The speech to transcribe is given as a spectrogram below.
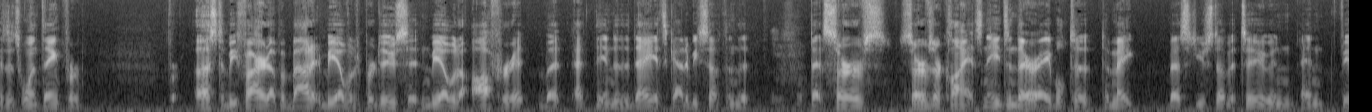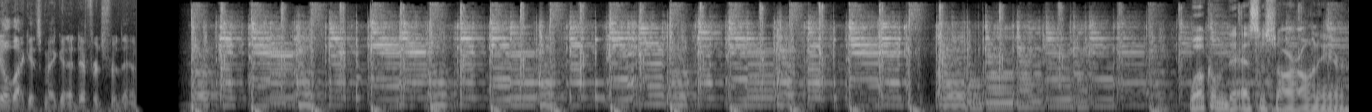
because it's one thing for for us to be fired up about it and be able to produce it and be able to offer it, but at the end of the day, it's got to be something that that serves serves our clients' needs, and they're able to to make best use of it too, and and feel like it's making a difference for them. Welcome to SSR On Air.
